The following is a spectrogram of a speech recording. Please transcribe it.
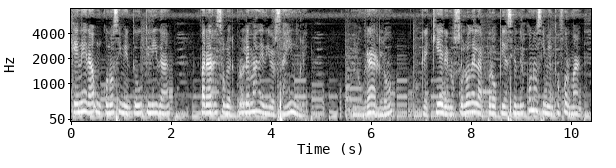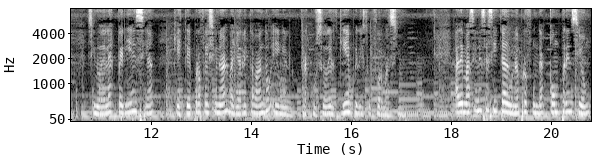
genera un conocimiento de utilidad para resolver problemas de diversas índoles. Lograrlo requiere no solo de la apropiación del conocimiento formal, sino de la experiencia que este profesional vaya recabando en el transcurso del tiempo y de su formación. Además se necesita de una profunda comprensión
